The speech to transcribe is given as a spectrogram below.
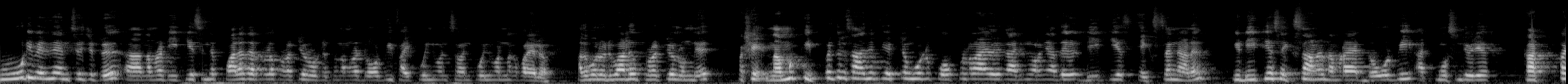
കൂടി വരുന്നതനുസരിച്ചിട്ട് അനുസരിച്ചിട്ട് നമ്മുടെ ഡി ടി എസിന്റെ പലതരത്തിലുള്ള പ്രൊഡക്റ്റുകളുണ്ട് ഇപ്പൊ നമ്മുടെ Dolby five point one seven point one എന്നൊക്കെ പറയാലോ. അതുപോലെ ഒരുപാട് പ്രൊഡക്റ്റുകളുണ്ട് പക്ഷേ നമുക്ക് ഇപ്പോഴത്തെ ഒരു സാഹചര്യത്തിൽ ഏറ്റവും കൂടുതൽ പോപ്പുലർ ആയ ഒരു കാര്യം എന്ന് പറഞ്ഞാൽ അത് D T S X N ആണ്. ഈ ഡി ടി എസ് എക്സ് ആണ് നമ്മുടെ ഡോൾബി അറ്റ്മോസിന്റെ ഒരു കട്ട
